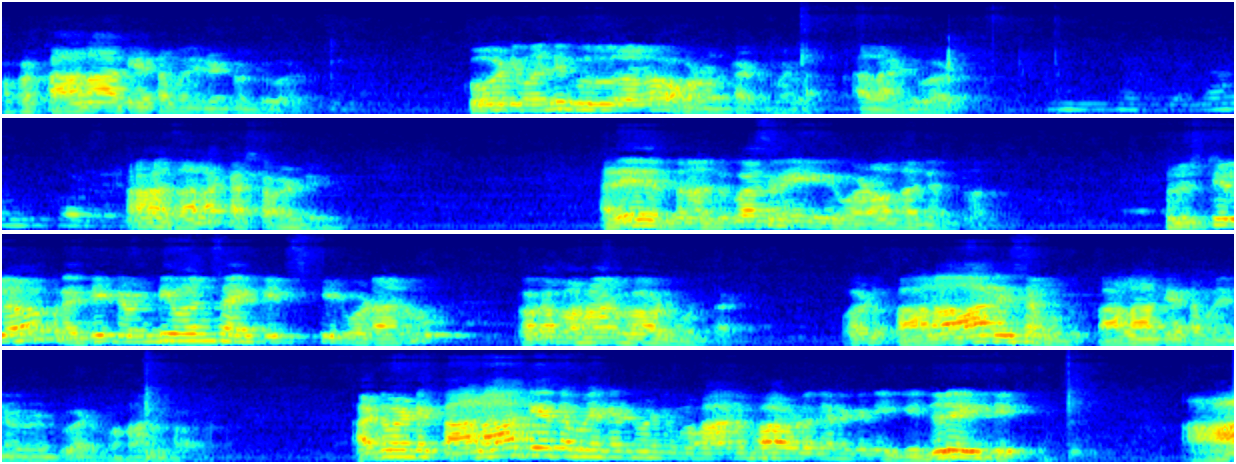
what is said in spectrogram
ఒక కాలాతీతమైనటువంటి వాడు. కోటి మంది గురువులలో ఒకడు ఉంటాడు మళ్ళీ అలాంటి వాడు. చాలా కష్టం అండి అదే చెప్తున్నాను అందుకోసమే ఈ గొడవ చెప్తున్నాను. సృష్టిలో ప్రతి ట్వంటీ వన్ సైకిల్స్కి కూడాను ఒక మహానుభావుడు పుడతాడు వాడు కాలారిసముడు కాలాతీతమైనటువంటి వాడు మహానుభావుడు. అటువంటి కాలాతీతమైనటువంటి మహానుభావుడు కనుక నీకు ఎదురైతే ఆ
